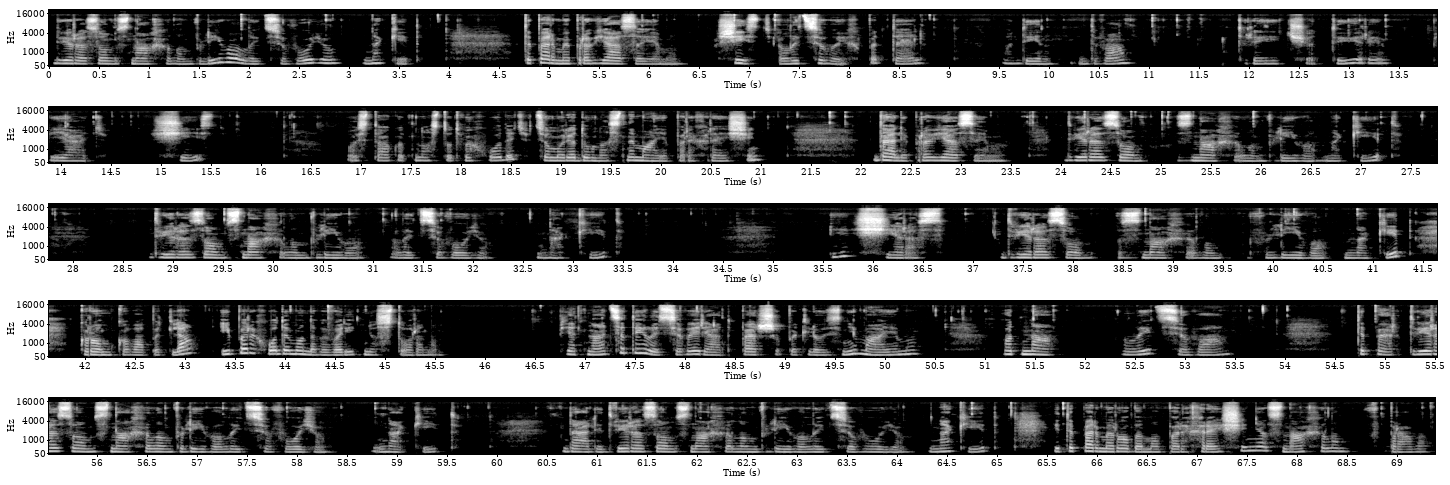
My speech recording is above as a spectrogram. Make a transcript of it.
дві разом з нахилом вліво лицьовою накид. Тепер ми пров'язуємо 6 лицевих петель. 1, 2, 3, 4, 5, 6. Ось так от у нас тут виходить. В цьому ряду у нас немає перехрещень. Далі пров'язуємо дві разом з нахилом вліво накид, дві разом з нахилом вліво лицевою накид. І ще раз дві разом з нахилом вліво накид, кромкова петля і переходимо на виворітню сторону. 15 лицевий ряд. Першу петлю знімаємо, одна лицьова. Тепер дві разом з нахилом вліво лицьовою накид. Далі дві разом з нахилом вліво лицьовою накид. І тепер ми робимо перехрещення з нахилом вправо.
